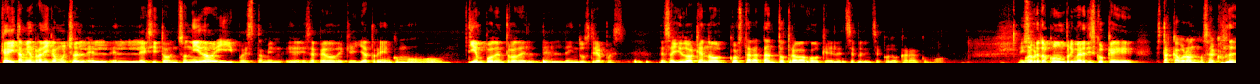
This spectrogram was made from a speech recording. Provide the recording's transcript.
que ahí también radica mucho el, el- el éxito en sonido y pues también eh, ese pedo de que ya traían como tiempo dentro del- de la industria, pues les ayudó a que no costara tanto trabajo que Led Zeppelin se colocara como... Y sobre todo con un primer disco que está cabrón, o sea, con el,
